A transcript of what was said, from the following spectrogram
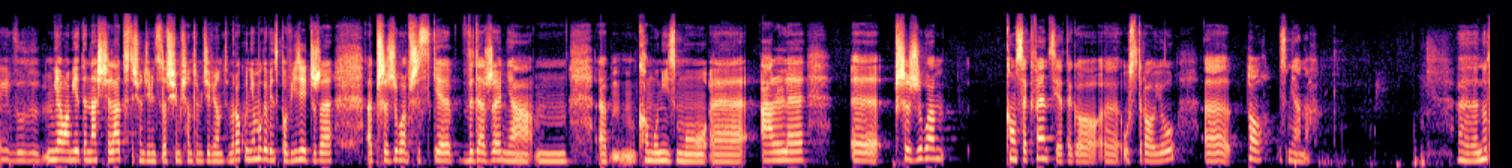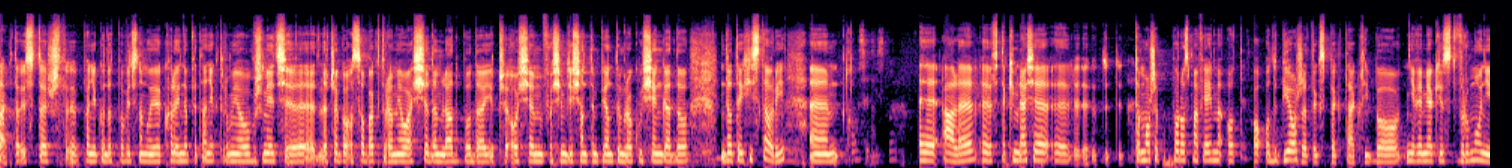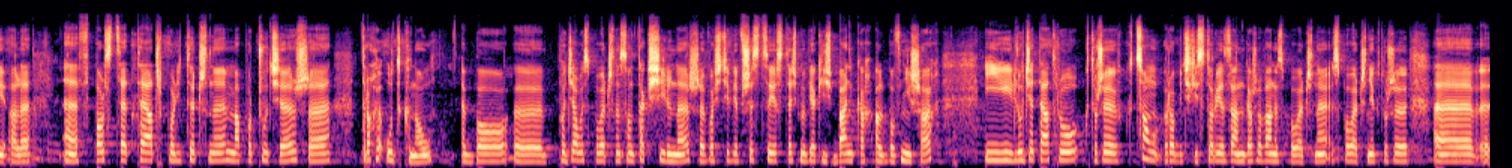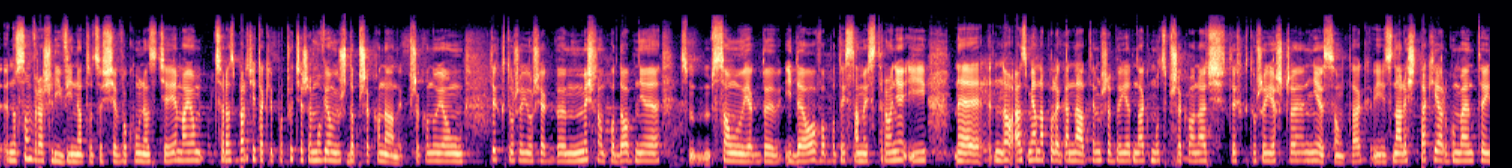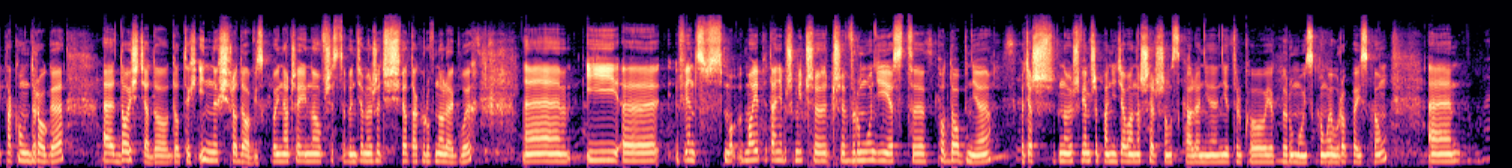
miałam 11 lat w 1989 roku. Nie mogę więc powiedzieć, że e, przeżyłam wszystkie wydarzenia mm, em, komunizmu, e, ale e, przeżyłam konsekwencje tego e, ustroju e, po zmianach. E, No tak, to jest też e, poniekąd odpowiedź na moje kolejne pytanie, które miało brzmieć, e, dlaczego osoba, która miała 7 lat bodaj, czy 8 w 85 roku sięga do, do tej historii. Ale w takim razie to może porozmawiajmy o, o odbiorze tych spektakli, bo nie wiem jak jest w Rumunii, ale w Polsce teatr polityczny ma poczucie, że trochę utknął, bo e, podziały społeczne są tak silne, że właściwie wszyscy jesteśmy w jakichś bańkach albo w niszach. I ludzie teatru, którzy chcą robić historie zaangażowane społeczne, społecznie, którzy e, e, no, są wrażliwi na to, co się wokół nas dzieje, mają coraz bardziej takie poczucie, że mówią już do przekonanych. Przekonują tych, którzy już jakby myślą podobnie, są jakby ideowo po tej samej stronie i e, no, a zmiana polega na tym, żeby jednak móc przekonać tych, którzy jeszcze nie są, tak? I znaleźć takie argumenty i taką drogę, e, dojścia do, do tych innych środowisk, bo inaczej no, wszyscy będziemy żyć w światach równoległych. I więc moje pytanie brzmi, czy, czy w Rumunii jest podobnie, chociaż no już wiem, że pani działa na szerszą skalę, nie, nie tylko jakby rumuńską, europejską.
